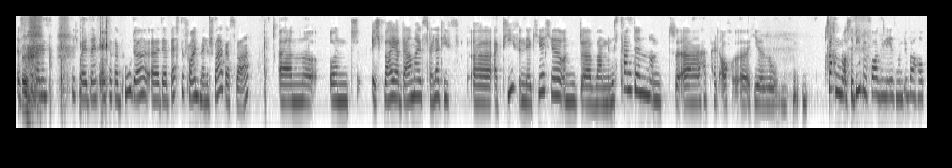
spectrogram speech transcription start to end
Es ist sogar ganz lustig, weil sein älterer Bruder äh, der beste Freund meines Schwagers war. Ähm, und ich war ja damals relativ äh, aktiv in der Kirche und äh, war Ministrantin und äh, habe halt auch äh, hier so Sachen aus der Bibel vorgelesen und überhaupt.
